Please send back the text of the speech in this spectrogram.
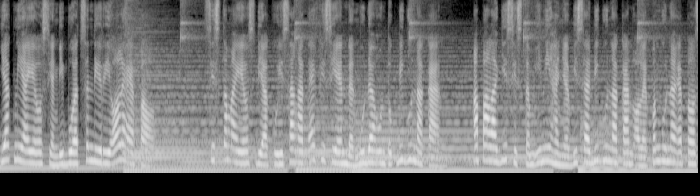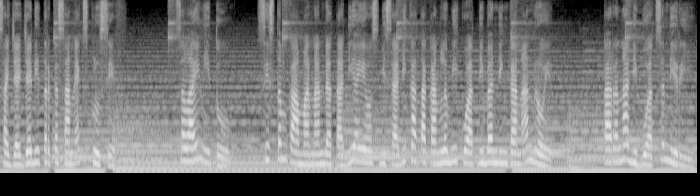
yakni iOS yang dibuat sendiri oleh Apple. Sistem iOS diakui sangat efisien dan mudah untuk digunakan. Apalagi sistem ini hanya bisa digunakan oleh pengguna Apple saja jadi terkesan eksklusif. Selain itu, sistem keamanan data di iOS bisa dikatakan lebih kuat dibandingkan Android. Karena dibuat sendiri,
